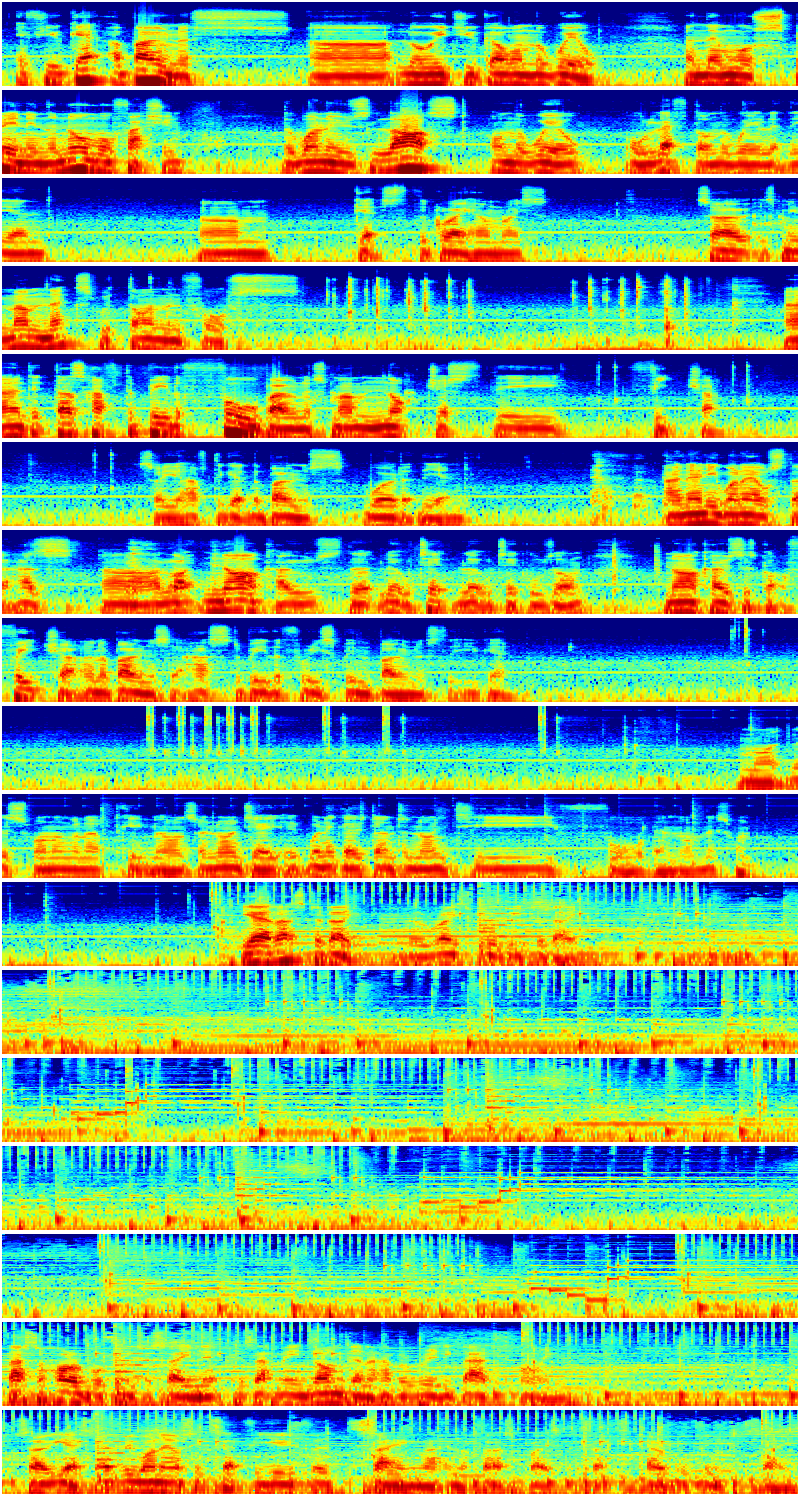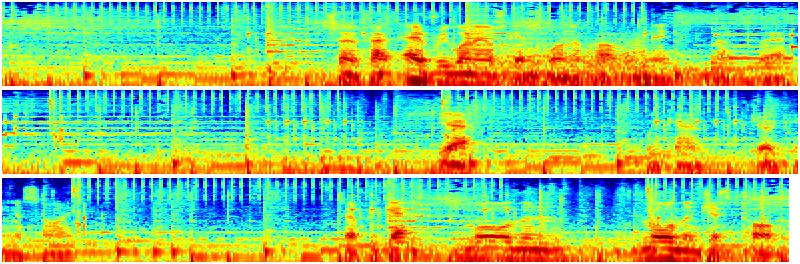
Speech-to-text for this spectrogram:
if you get a bonus, uh, Lloyd, you go on the wheel and then we'll spin in the normal fashion the one who's last on the wheel or left on the wheel at the end um, gets the greyhound race so it's me mum next with Diamond Force and it does have to be the full bonus mum not just the feature so you have to get the bonus word at the end and anyone else that has uh, like Narcos that little, little tickles on Narcos has got a feature and a bonus. It has to be the free spin bonus that you get. Right, this one I'm going to have to keep my on. So 98, when it goes down to 94 then on this one. Yeah, that's today. The race will be today. That's a horrible thing to say, Nick, because that means I'm going to have a really bad time. So yes, everyone else except for you for saying that in the first place, because that's a terrible thing to say. So in fact, everyone else gets one apart from Nick. That's fair. Yeah, we can. Joking aside. So if we get more than more than just Tom,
